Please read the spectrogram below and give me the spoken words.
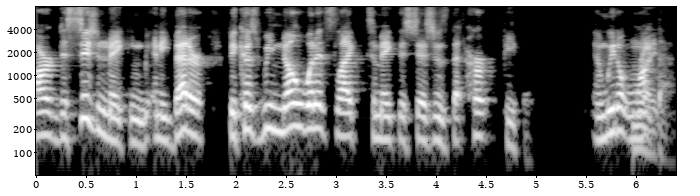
our decision making any better because we know what it's like to make decisions that hurt people, and we don't want Right. that.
